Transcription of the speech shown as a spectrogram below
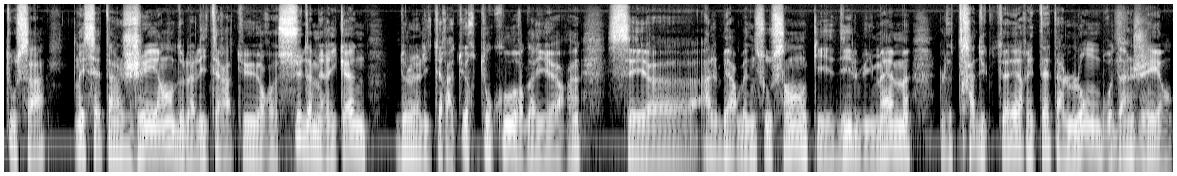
tout ça et c'est un géant de la littérature sud-américaine, de la littérature tout court d'ailleurs. Hein. C'est euh, Albert Bensoussan qui dit lui-même le traducteur était à l'ombre d'un géant.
